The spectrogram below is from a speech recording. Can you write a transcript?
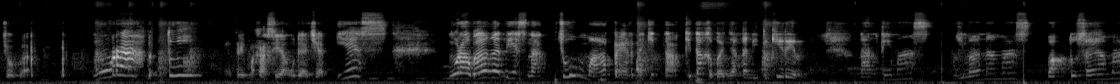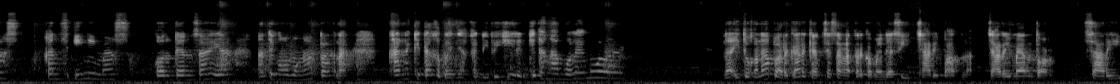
coba terima kasih yang udah chat. Yes. Murah banget yes. Nah cuma PR-nya kita. Kita kebanyakan dipikirin. Nanti mas gimana mas? Waktu saya mas? Kan ini mas konten saya. Nanti ngomong apa? Nah karena kita kebanyakan dipikirin kita nggak mulai-mulai nah itu kenapa? Rekan-rekan saya sangat rekomendasi cari partner cari mentor cari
